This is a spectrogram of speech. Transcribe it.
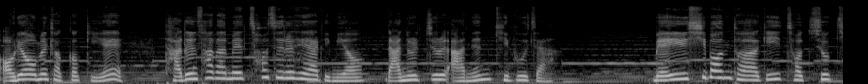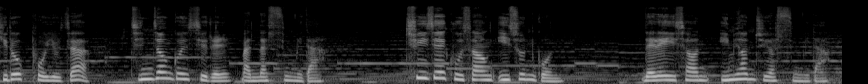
어려움을 겪었기에 다른 사람의 처지를 헤아리며 나눌 줄 아는 기부자. 매일 10원 더하기 저축 기록 보유자 진정군 씨를 만났습니다. 취재 구성 이순곤, 내레이션 임현주였습니다.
